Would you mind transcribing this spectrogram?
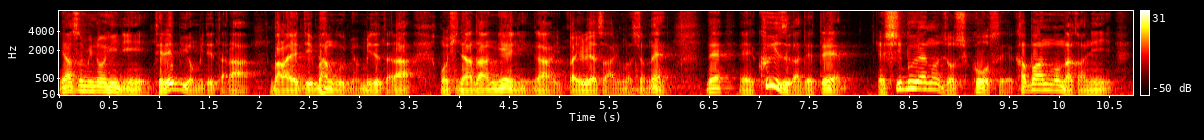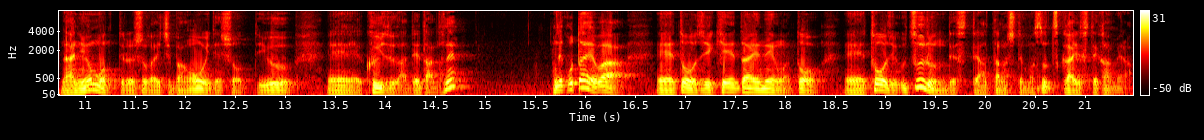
休みの日にテレビを見てたら、バラエティ番組を見てたら、このひな壇芸人がいっぱいいるやつありますよね。で、えー、クイズが出て、渋谷の女子高生、カバンの中に何を持ってる人が一番多いでしょうっていう、えー、クイズが出たんですね。で、答えは、えー、当時、携帯電話と、えー、当時映るんですってあったの知ってます？使い捨てカメラ。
